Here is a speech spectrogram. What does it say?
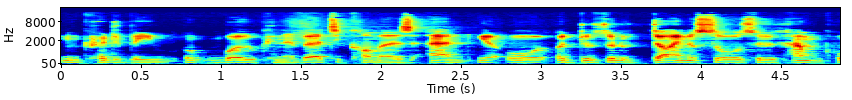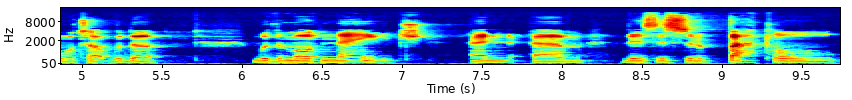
incredibly woke in inverted commas, and you know, or, or sort of dinosaurs who haven't caught up with the with the modern age. And um, there's this sort of battle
